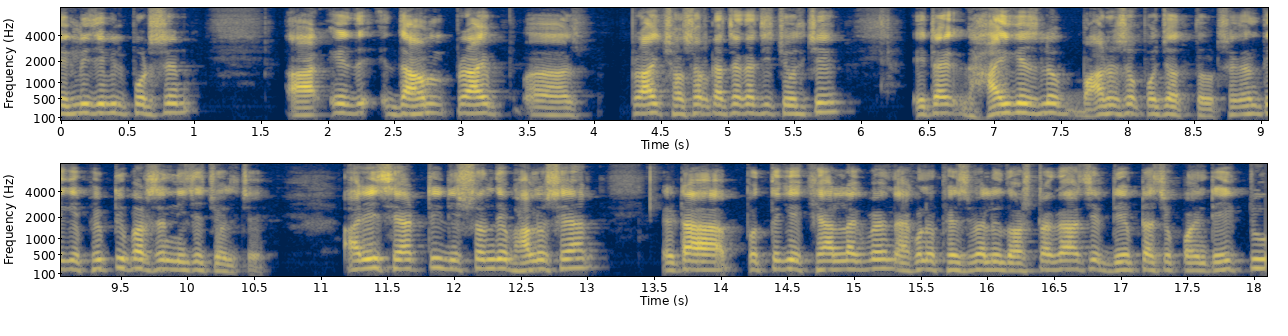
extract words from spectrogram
negligible portion আর এর দাম প্রায় প্রায় ছশোর কাছাকাছি চলছে। এটা হাই গেছিল বারোশো পঁচাত্তর, সেখান থেকে ফিফটি পার্সেন্ট নিচে চলছে। আর এই শেয়ারটি নিঃসন্দেহে ভালো শেয়ার এটা প্রত্যেকে খেয়াল রাখবেন এখনও ফেস ভ্যালু দশ টাকা আছে ডেপ্ট আছে পয়েন্ট এইট টু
